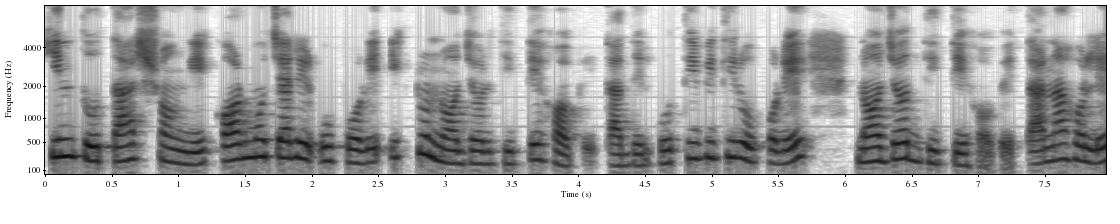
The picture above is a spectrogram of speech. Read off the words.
কিন্তু তার সঙ্গে কর্মচারীর উপরে একটু নজর দিতে হবে। তাদের গতিবিধির উপরে নজর দিতে হবে। তা না হলে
